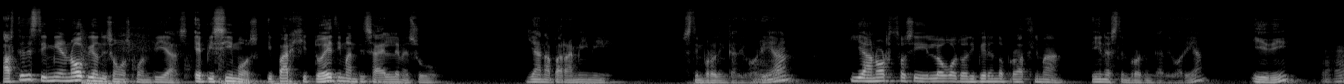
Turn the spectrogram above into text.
Αυτή τη στιγμή ενώπιον της Ομοσπονδίας επισήμως υπάρχει το αίτημα της ΑΕΛΜΕΣΟΥ για να παραμείνει στην πρώτη κατηγορία. Ναι. Η ανόρθωση λόγω του ότι πήρε το πρωτάθλημα είναι στην πρώτη κατηγορία. Ήδη. Μμμ.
